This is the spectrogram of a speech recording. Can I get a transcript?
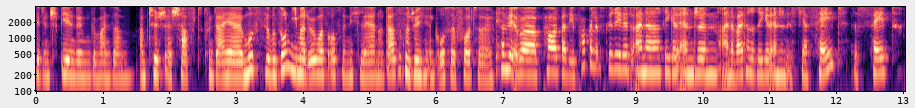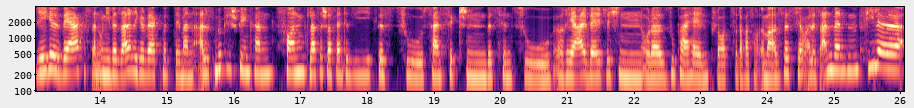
den Spielenden gemeinsam am Tisch erschafft. Von daher muss sowieso niemand irgendwas auswendig lernen und das ist natürlich ein großer Vorteil. Jetzt haben wir über Powered by the Apocalypse geredet, eine Regel-Engine. Eine weitere Regel-Engine ist ja Fate. Das Fate-Regelwerk ist ein Universalregelwerk, mit dem man alles Mögliche spielen kann, von klassischer Fantasy bis zu Science Fiction bis hin zu äh, realweltlichen oder Superheldenplots oder was auch immer. Also es lässt sich auf alles anwenden. Viele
